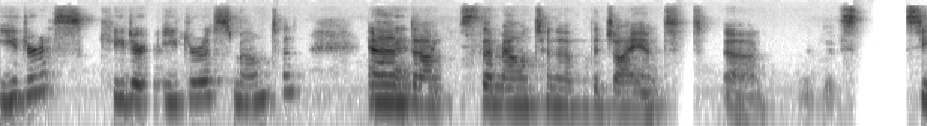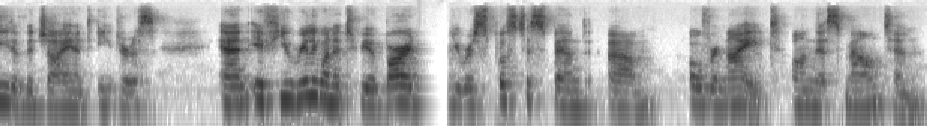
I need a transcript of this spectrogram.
Idris, Cader Idris Mountain, and okay. um, it's the mountain of the giant, uh, seat of the giant Idris. And if you really wanted to be a bard, you were supposed to spend um, overnight on this mountain.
